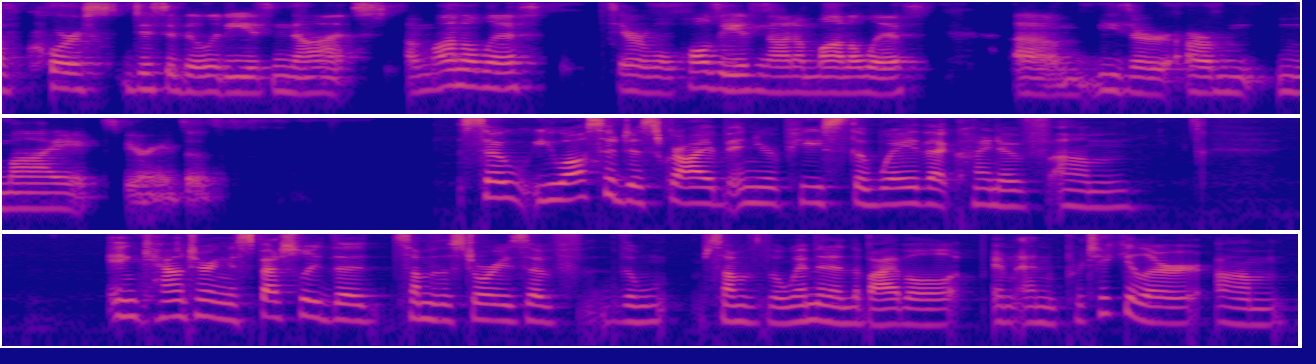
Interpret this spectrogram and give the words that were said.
of course, disability is not a monolith. Cerebral palsy is not a monolith. Um, these are, are my experiences. So you also describe in your piece the way that kind of um, encountering, especially the some of the stories of the some of the women in the Bible, and, and in particular um,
